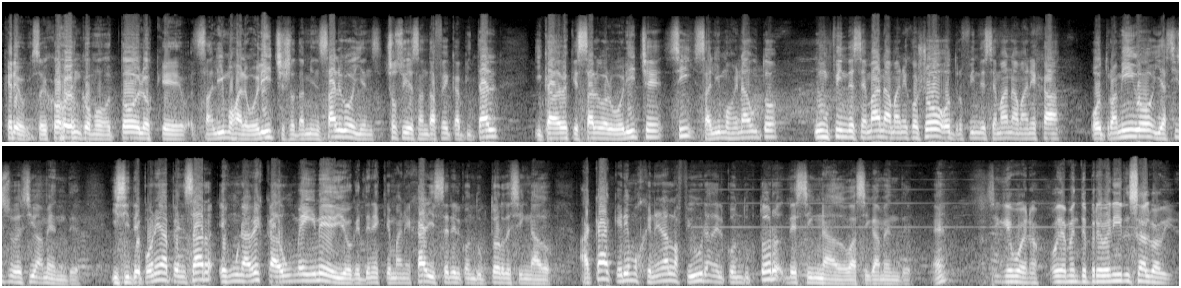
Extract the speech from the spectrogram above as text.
creo que soy joven como todos los que salimos al boliche, yo también salgo, y yo soy de Santa Fe Capital, y cada vez que salgo al boliche, sí, salimos en auto, un fin de semana manejo yo, otro fin de semana maneja otro amigo, y así sucesivamente. Y si te pones a pensar, es una vez cada un mes y medio que tenés que manejar y ser el conductor designado. Acá queremos generar la figura del conductor designado, básicamente. ¿eh? Así que bueno, obviamente prevenir salva vidas.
